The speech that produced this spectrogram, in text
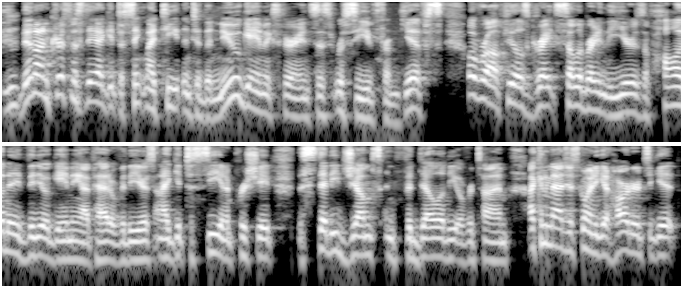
Mhm. Then on Christmas Day, I get to sink my teeth into the new game experiences received from gifts. Overall, it feels great celebrating the years of holiday video gaming I've had over the years, and I get to see and appreciate the steady jumps and fidelity over time. I can imagine it's going to get harder to get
